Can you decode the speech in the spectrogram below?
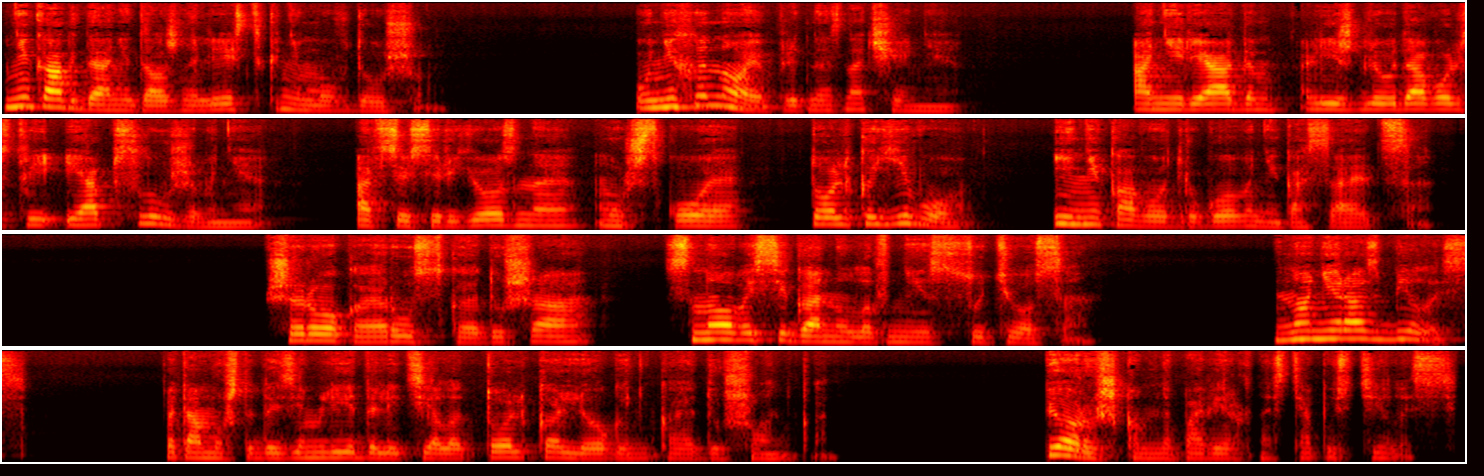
никогда не должны лезть к нему в душу. У них иное предназначение. Они рядом лишь для удовольствия и обслуживания, а все серьезное, мужское, только его, и никого другого не касается. Широкая русская душа снова сиганула вниз с утеса. Но не разбилась, потому что до земли долетела только легонькая душонка. Перышком на поверхность опустилась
